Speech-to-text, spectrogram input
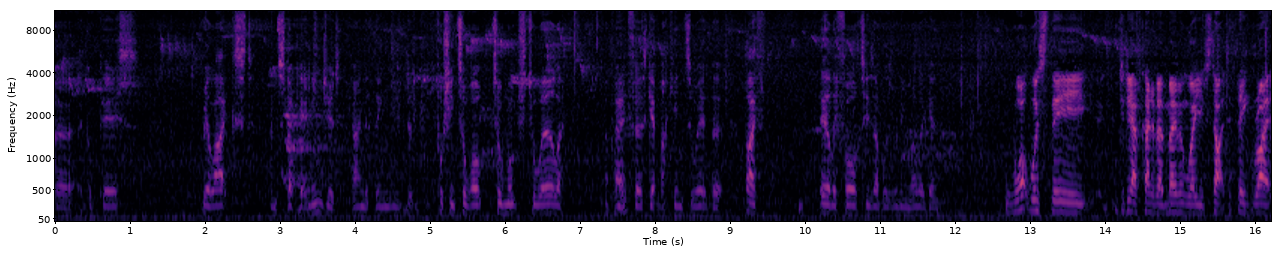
uh, a good pace, relaxed, and stop getting injured kind of thing. Pushing too too much too early Okay. when you first get back into it. But by early 40s, I was running well again. What was the? Did you have kind of a moment where you started to think, right,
